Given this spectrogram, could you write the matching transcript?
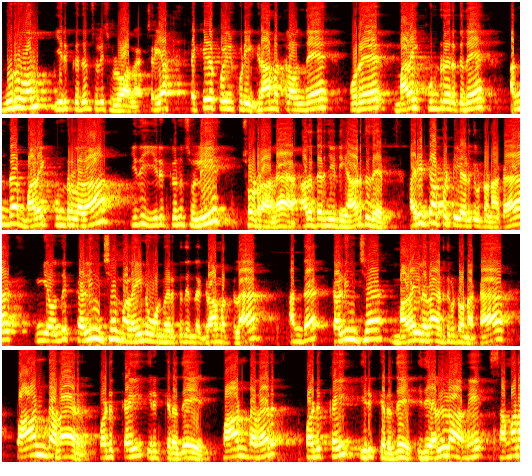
உருவம் இருக்குதுன்னு சொல்லி சொல்லுவாங்க. சரியா? இந்த கீழக்கோயில்குடி கிராமத்துல வந்து ஒரு மலை குன்று இருக்குது. அந்த மலை குன்றுல தான் இது இருக்குன்னு சொல்லி சொல்றாங்க. அதை தெரிஞ்சுக்கிட்டீங்க. அடுத்தது அரிட்டாப்பட்டியில எடுத்துக்கிட்டோம்னாக்க இங்க வந்து கலிஞ்ச மலைன்னு ஒண்ணு இருக்குது இந்த கிராமத்துல. அந்த கலிஞ்ச மலையில தான் எடுத்துக்கிட்டோம்னாக்க பாண்டவர் படுக்கை இருக்கிறது. பாண்டவர் படுக்கை இருக்கிறது. இது எல்லாமே சமண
